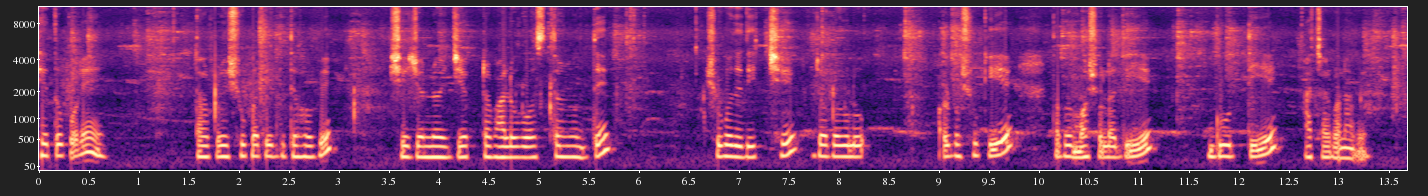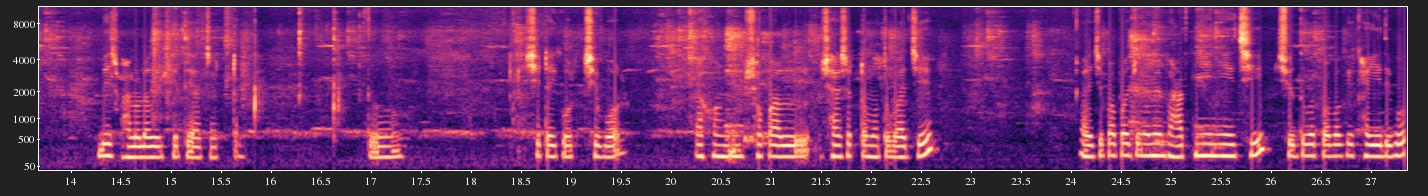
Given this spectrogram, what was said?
থেতো করে তারপরে শুকাতে দিতে হবে। সেই জন্য এই যে একটা ভালো বস্তার মধ্যে শুকোতে দিচ্ছে। জলপাইগুলো অল্প শুকিয়ে তারপর মশলা দিয়ে, গুড় দিয়ে আচার বানাবে। বেশ ভালো লাগে খেতে আচারটা। তো সেটাই করছে বর। এখন সকাল সাড়ে সাতটা মতো বাজে। আর যে পাপার জন্য আমি ভাত নিয়ে নিয়েছি, সেদ্ধ ভাত পাপাকে খাইয়ে দেবো।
